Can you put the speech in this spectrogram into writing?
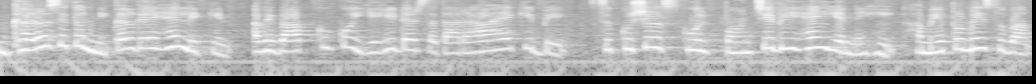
घरों से तो निकल गए हैं, लेकिन अभिभावकों को यही डर सता रहा है कि वे सुकुशल स्कूल पहुँचे भी हैं या नहीं। हमीरपुर में सुबह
